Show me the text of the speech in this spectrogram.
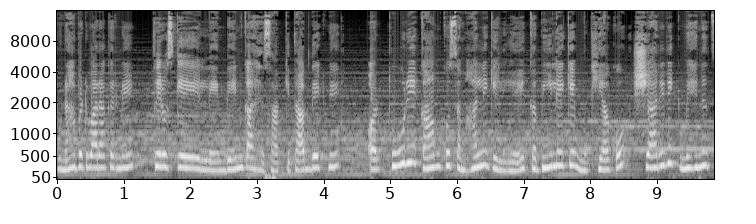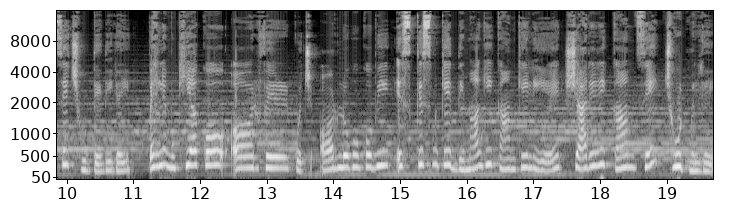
पुनः बंटवारा करने, फिर उसके लेन देन का हिसाब किताब देखने और पूरे काम को संभालने के लिए कबीले के मुखिया को शारीरिक मेहनत से छूट दे दी गई। पहले मुखिया को और फिर कुछ और लोगों को भी इस किस्म के दिमागी काम के लिए शारीरिक काम से छूट मिल गई।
